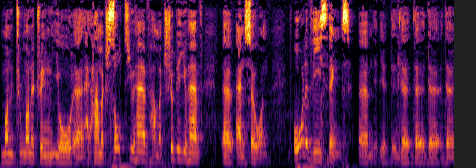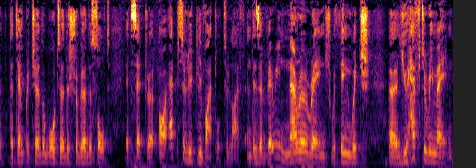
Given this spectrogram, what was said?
monitor, monitoring your uh, how much salt you have, how much sugar you have, uh, and so on. All of these things, um, the, the, the, the, temperature, the water, the sugar, the salt, etc., are absolutely vital to life. And there's a very narrow range within which uh, you have to remain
